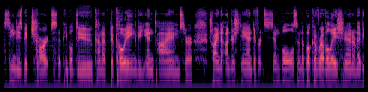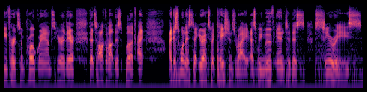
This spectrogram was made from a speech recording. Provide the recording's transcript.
seen these big charts that people do, kind of decoding the end times or trying to understand different symbols in the book of Revelation, or maybe you've heard some programs here or there that talk about this book. I, I just want to set your expectations right as we move into this series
